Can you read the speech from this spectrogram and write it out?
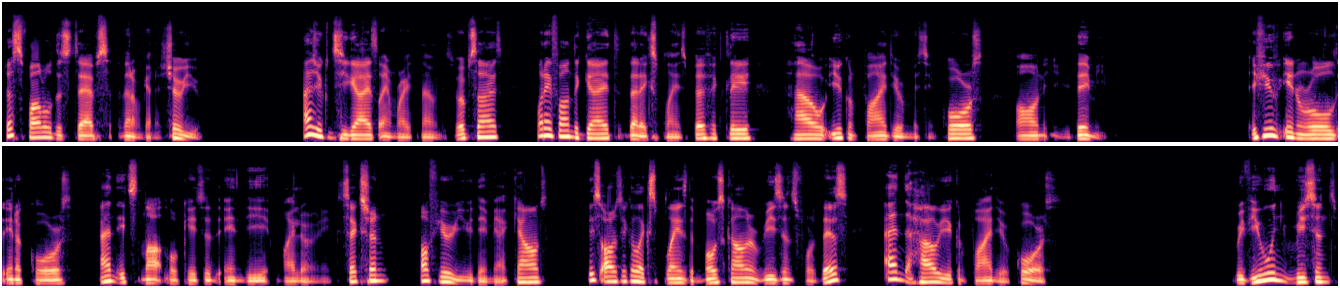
just follow the steps that I'm gonna show you. As you can see guys, I am right now on this website when I found a guide that explains perfectly how you can find your missing course on Udemy. If you've enrolled in a course and it's not located in the My Learning section, of your Udemy account, this article explains the most common reasons for this and how you can find your course. Reviewing recent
